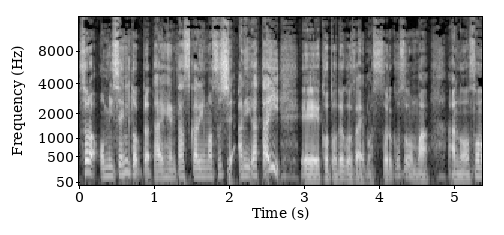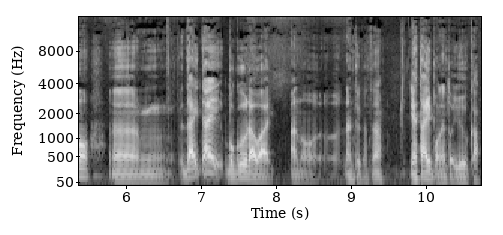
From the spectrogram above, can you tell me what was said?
それはお店にとっては大変助かりますし、ありがたい、えー、ことでございます。それこそ、まあ、あの、その、うん、大体僕らは、あの、なんていうかな、屋台骨というか、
